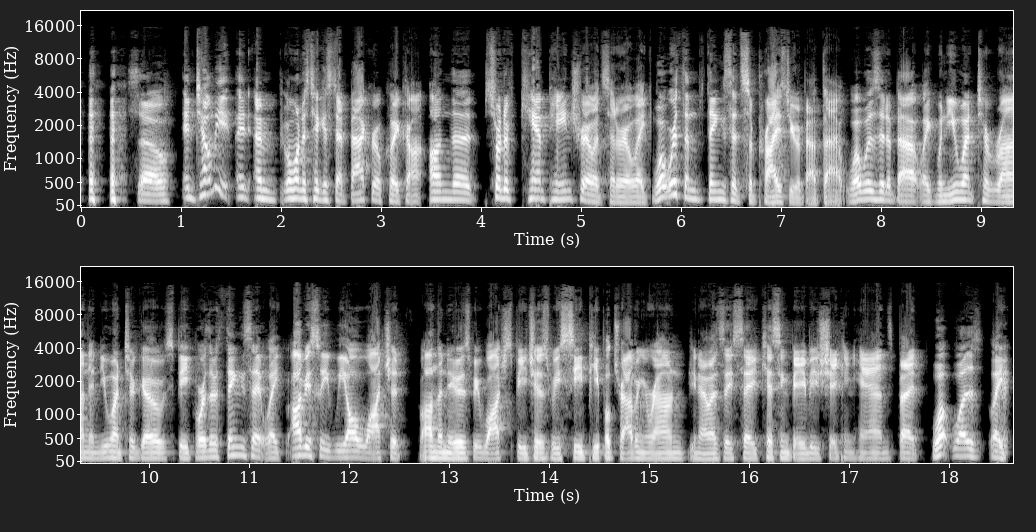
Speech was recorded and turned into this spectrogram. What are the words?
so, and tell me, and, and I want to take a step back real quick on, on the sort of campaign trail, et cetera. Like, what were some things that surprised you about that? What was it about? Like when you went to run and you went to go speak, were there things that like obviously we all watch it on the news, we watch speeches, we see people traveling around, you know, as they say, kissing babies, shaking hands. But what was like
